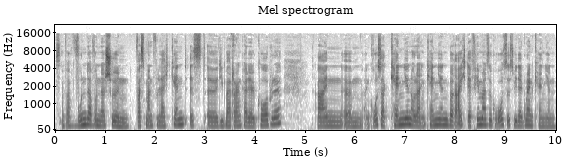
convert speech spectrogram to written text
ist einfach wunder wunderschön. Was man vielleicht kennt, ist äh, die Barranca del Cobre, ein, ähm, ein großer Canyon oder ein Canyon-Bereich, der viermal so groß ist wie der Grand Canyon.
